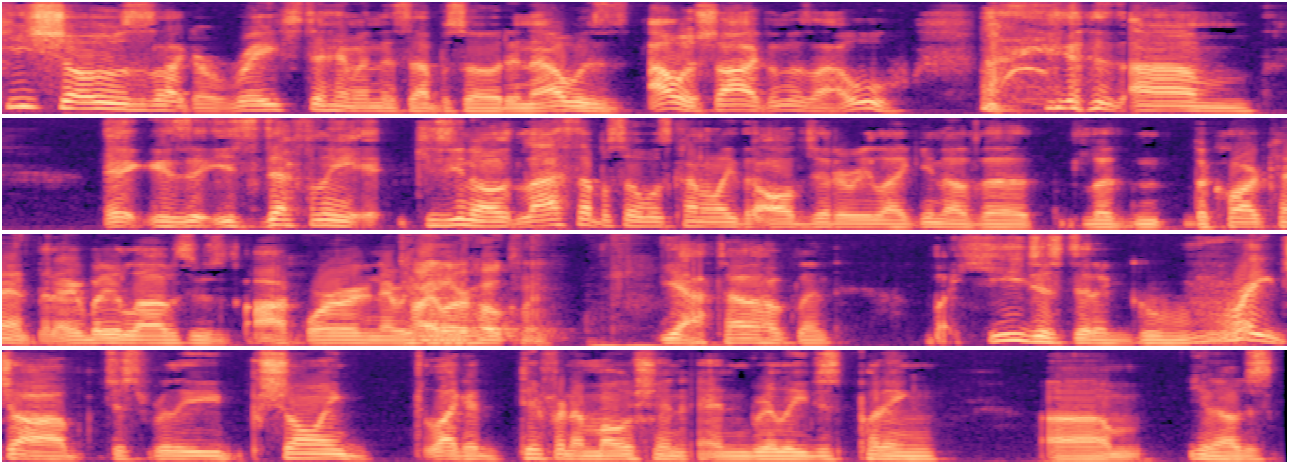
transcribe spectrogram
he shows like a rage to him in this episode, and I was I was shocked. I'm just like, ooh, um. It, is it's definitely because you know last episode was kind of like the all jittery like you know the, the the Clark Kent that everybody loves who's awkward and everything. Tyler Hoechlin. Yeah, Tyler Hoechlin. But he just did a great job just really showing like a different emotion and really just putting um you know just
